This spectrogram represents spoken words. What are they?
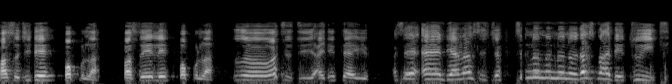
Pastor Jide, popular. Pastor Ele, popular. So what is the, I didn't tell you. I said, and eh, they announced it. I said, no, no, no, no, that's not how they do it.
